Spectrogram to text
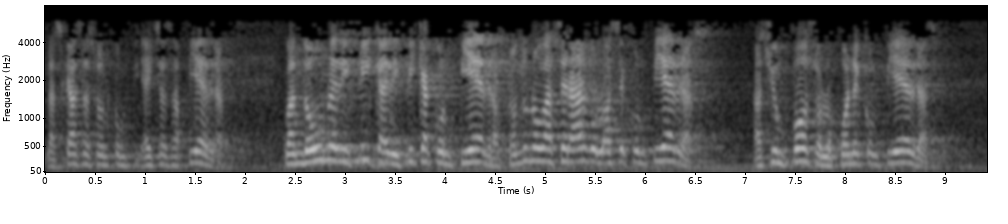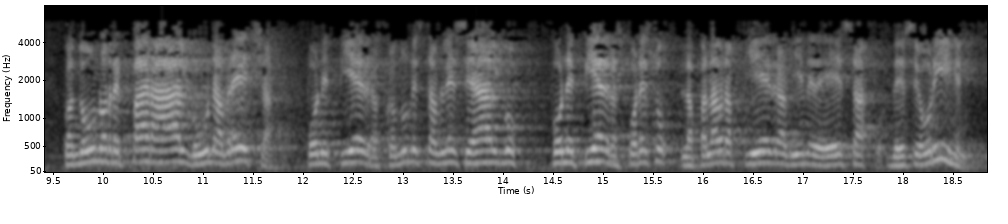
Las casas son hechas a piedra. Cuando uno edifica, edifica con piedras. Cuando uno va a hacer algo, lo hace con piedras. Hace un pozo, lo pone con piedras. Cuando uno repara algo, una brecha, pone piedras. Cuando uno establece algo, pone piedras, por eso la palabra piedra viene de, esa, de ese origen.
